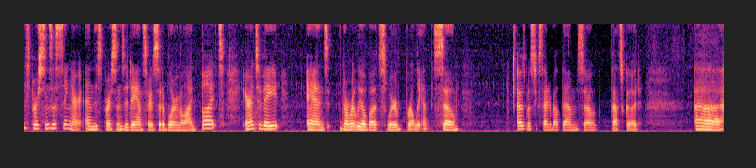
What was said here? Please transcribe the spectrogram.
this person's a singer and this person's a dancer instead of blurring the line. But Aaron Tveit and Norbert Leo Butz were brilliant. So I was most excited about them. So that's good. Uh,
